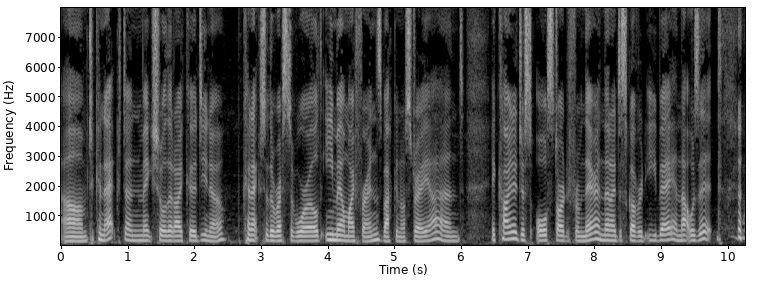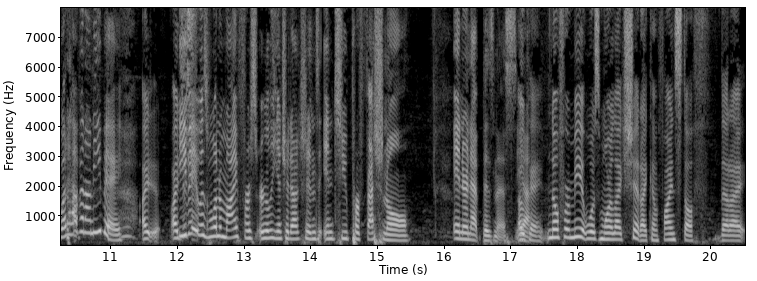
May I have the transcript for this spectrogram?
um, to connect and make sure that I could, you know, connect to the rest of the world, email my friends back in Australia, and it kind of just all started from there. And then I discovered eBay, and that was it. what happened on eBay? I, I just, eBay was one of my first early introductions into professional internet business. Yeah. Okay. No, for me, it was more like shit. I can find stuff that I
